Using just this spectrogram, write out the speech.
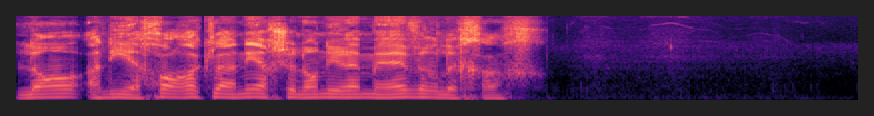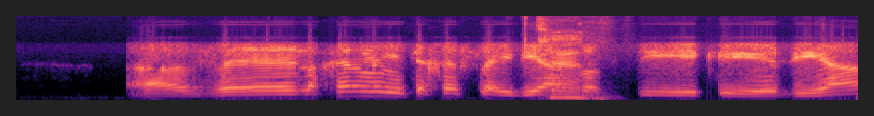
לא, אני יכול רק להניח שלא נראה מעבר לכך. אז אה, לכן אני מתייחס לידיעה כן. הזאת כידיעה.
